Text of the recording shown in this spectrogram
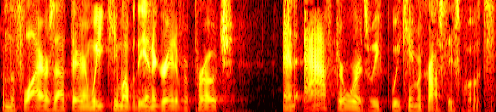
on the flyers out there, and we came up with the integrative approach. And afterwards, we, we came across these quotes.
